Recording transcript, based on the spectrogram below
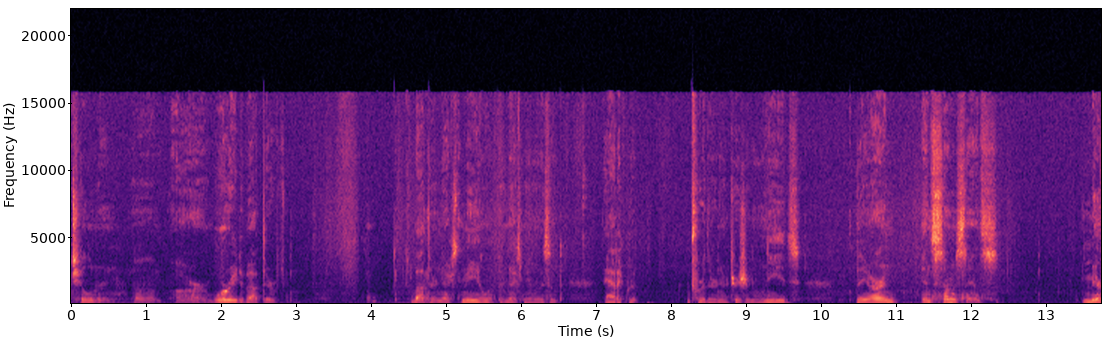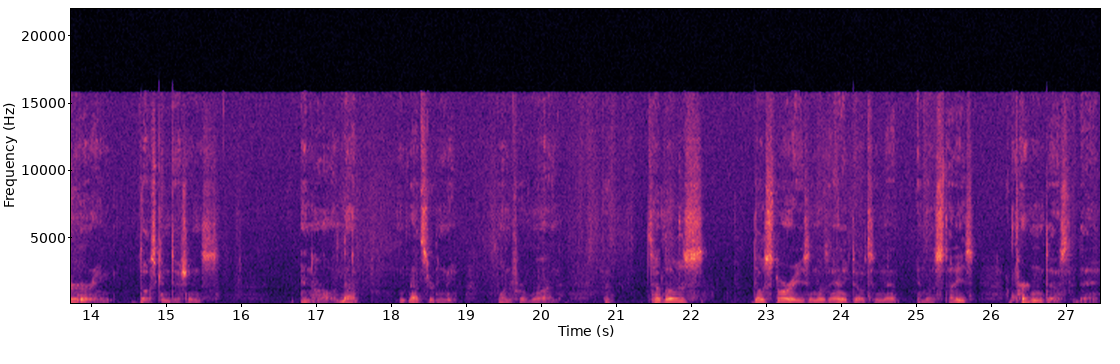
children um, are worried about their about their next meal, if their next meal isn't adequate for their nutritional needs, they are in, in some sense mirroring those conditions in Holland. Not not certainly one for one. But so those those stories and those anecdotes in that in those studies are pertinent to us today.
